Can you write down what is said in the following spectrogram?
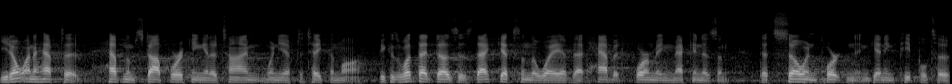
You don't want to have to have them stop working at a time when you have to take them off. Because what that does is that gets in the way of that habit forming mechanism that's so important in getting people to,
